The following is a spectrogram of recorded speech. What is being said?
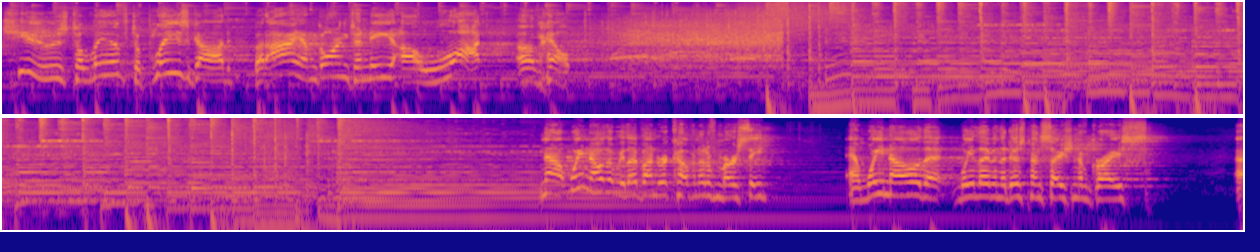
choose to live to please God, but I am going to need a lot of help. Now, we know that we live under a covenant of mercy, and we know that we live in the dispensation of grace. Uh,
